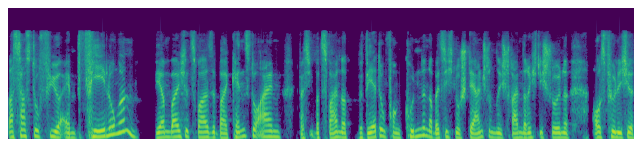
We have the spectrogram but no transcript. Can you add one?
Was hast du für Empfehlungen? Wir haben beispielsweise bei Kennst du einen, ich weiß über 200 Bewertungen von Kunden, aber jetzt nicht nur Sternstunden, sie schreiben da richtig schöne, ausführliche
